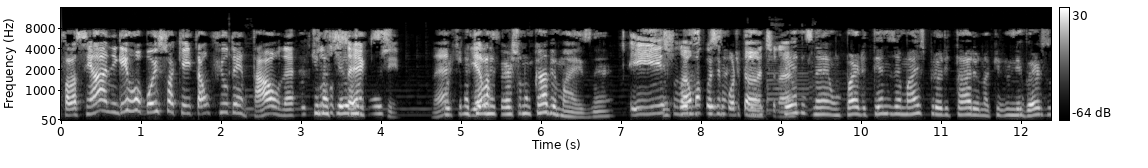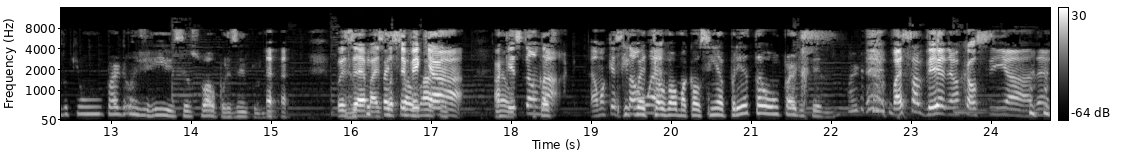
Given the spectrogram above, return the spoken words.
Fala assim, ah, ninguém roubou isso aqui, tá um fio dental, né? Porque Tudo sexy. Né? Porque E naquele elas- universo não cabe mais, né? E isso não é uma coisa importante, tipo, né? Tênis, né? Um par de tênis é mais prioritário naquele universo do que um par de lingerie sensual, por exemplo. né? Pois É, o é, que mas você vê que salvar, a, a É, questão a calça- da. É uma O que, que questão. vai é- salvar uma calcinha preta ou um par de tênis? Um vai saber, né? Uma calcinha, né?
